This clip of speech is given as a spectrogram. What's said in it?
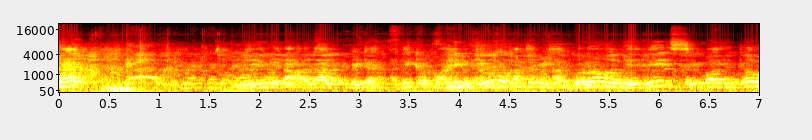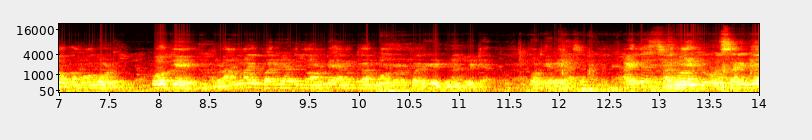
సార్ మీరు అడగాలని పెట్టారు. అది ఇక్కడ పాయింట్ ఆ గుర్రం అనేది సింబాలిక్గా ఒక మగోడు ఓకే. ఇప్పుడు అమ్మాయి పరిగెడుతా ఉంటే వెనక మగోడు పరిగెట్టినట్టు పెట్టారు. ఓకే అయితే మీకు సరిగ్గా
